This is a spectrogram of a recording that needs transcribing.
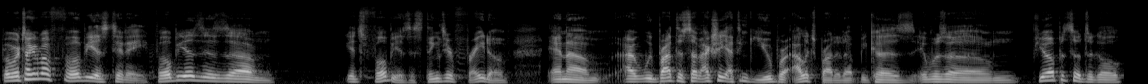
but we're talking about phobias today. Phobias is um it's phobias. It's things you're afraid of. And um I, we brought this up actually I think you brought Alex brought it up because it was um, a few episodes ago.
